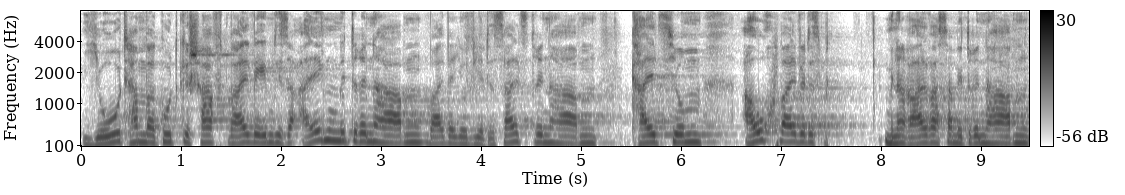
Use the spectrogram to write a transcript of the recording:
Jod haben wir gut geschafft, weil wir eben diese Algen mit drin haben, weil wir jodiertes Salz drin haben, Calcium, auch weil wir das Mineralwasser mit drin haben.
